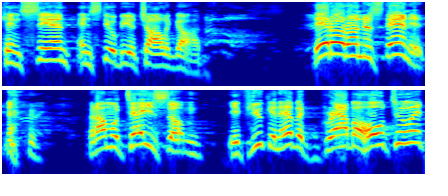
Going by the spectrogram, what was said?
can sin, and still be a child of God. They don't understand it. but I'm going to tell you something. If you can ever grab a hold to it,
